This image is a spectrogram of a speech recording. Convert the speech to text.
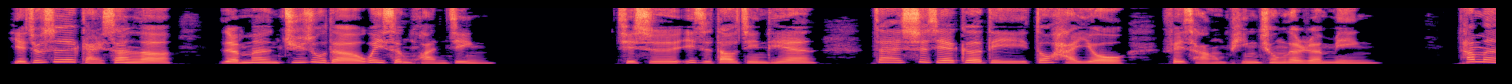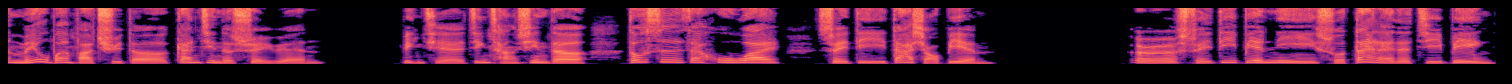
也就是改善了人们居住的卫生环境。其实一直到今天，在世界各地都还有非常贫穷的人民，他们没有办法取得干净的水源，并且经常性的都是在户外随地大小便，而随地便溺所带来的疾病，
